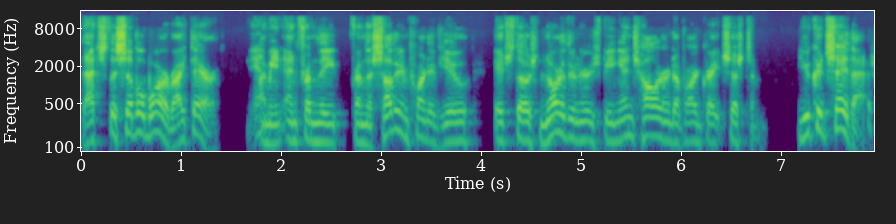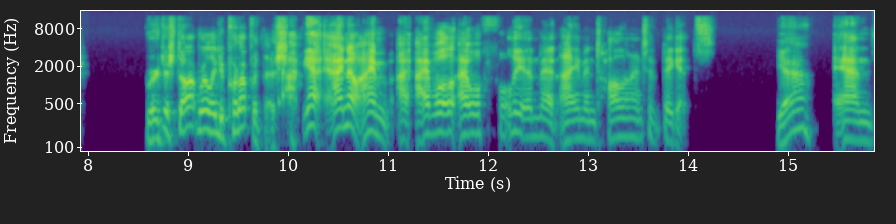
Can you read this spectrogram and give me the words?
that's the Civil War right there. Yeah. I mean, and from the from the Southern point of view, it's those Northerners being intolerant of our great system. You could say that. We're just not willing to put up with this. Uh, yeah, I know. I'm. I, I will. I will fully admit I am intolerant of bigots. Yeah. And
